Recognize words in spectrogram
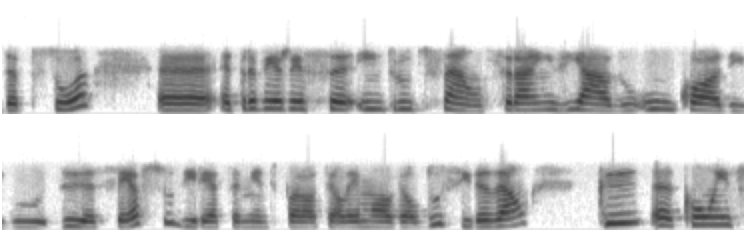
da pessoa. Uh, através dessa introdução será enviado um código de acesso diretamente para o telemóvel do cidadão que uh, com esse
